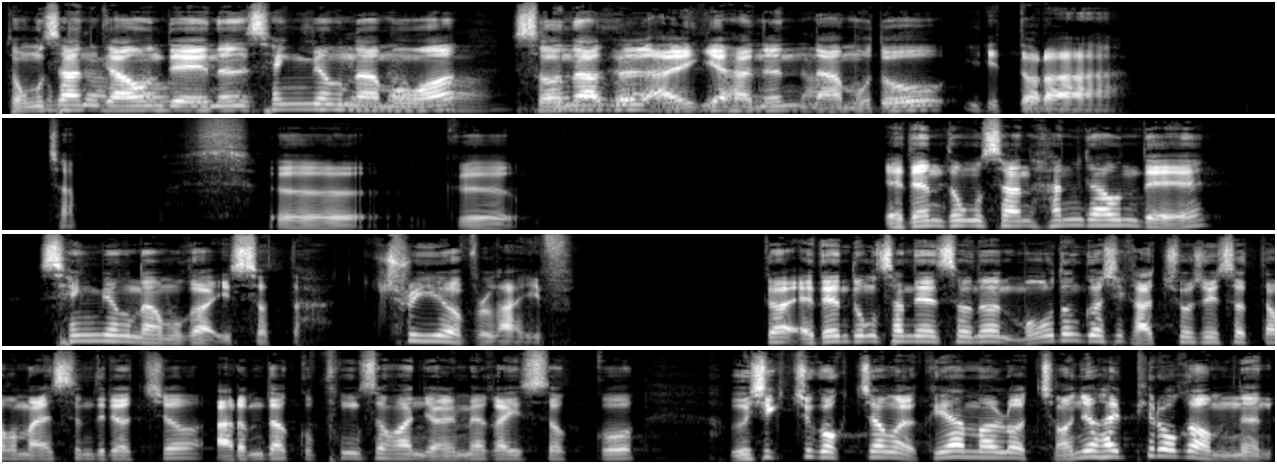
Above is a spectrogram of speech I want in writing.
동산 가운데에는 생명나무와 선악을 알게 하는 나무도 있더라. 자, 어, 그 에덴 동산 한가운데에 생명나무가 있었다. Tree of Life. 그러니까 에덴 동산에서는 모든 것이 갖추어져 있었다고 말씀드렸죠. 아름답고 풍성한 열매가 있었고 의식주 걱정을 그야말로 전혀 할 필요가 없는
